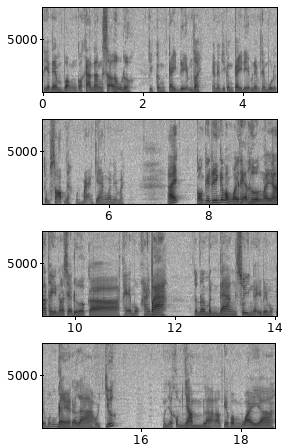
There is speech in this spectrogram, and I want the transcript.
thì anh em vẫn có khả năng sở hữu được. Chỉ cần cày điểm thôi. Anh em chỉ cần cày điểm anh em thể mua được trong shop nha. Ui, mạng chán quá anh em ơi. Đấy còn cái riêng cái vòng quay thẻ thường này á thì nó sẽ được uh, thẻ 123 cho nên mình đang suy nghĩ về một cái vấn đề đó là hồi trước mình nhớ không nhầm là ở cái vòng quay uh,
